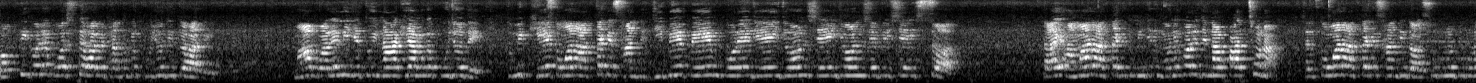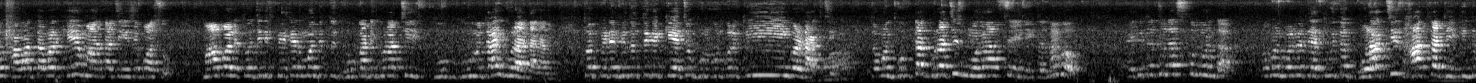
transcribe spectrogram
ভক্তি করে বসতে হবে, ঠাকুরকে পুজো দিতে হবে। মা বলেনি যে তুই না খেয়ে আমাকে পুজো দে। তুমি খেয়ে তোমার আত্মাকে শান্তি, জীবে প্রেম করে যেই জন, সেই জন সে সে ঈশ্বর। তাই আমার আত্মাকে তুমি যদি মনে করো যে না, পাচ্ছ না, তাহলে তোমার আত্মাকে শান্তি দাও, শুকনো টুকরো খাবার দাবার খেয়ে মার কাছে এসে বসো। মা বলে, তোর যদি পেটের মধ্যে তুই ধূপকাঠি ঘুরাচ্ছিস, ধূপ ধুনো যাই ঘুরায় না কেন? তোর পেটের ভিতর থেকে কেঁচো গুড়গুড় করে কি করে ডাকছে? তখন ধূপটা ঘুরাচ্ছিস, মনে আসছে এই দিকটা, না গো? এই দিকটা চলে আসতো মনটা তখন বলবে যে, তুই তো ঘোরাচ্ছিস, হাতটা ঠিক, কিন্তু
